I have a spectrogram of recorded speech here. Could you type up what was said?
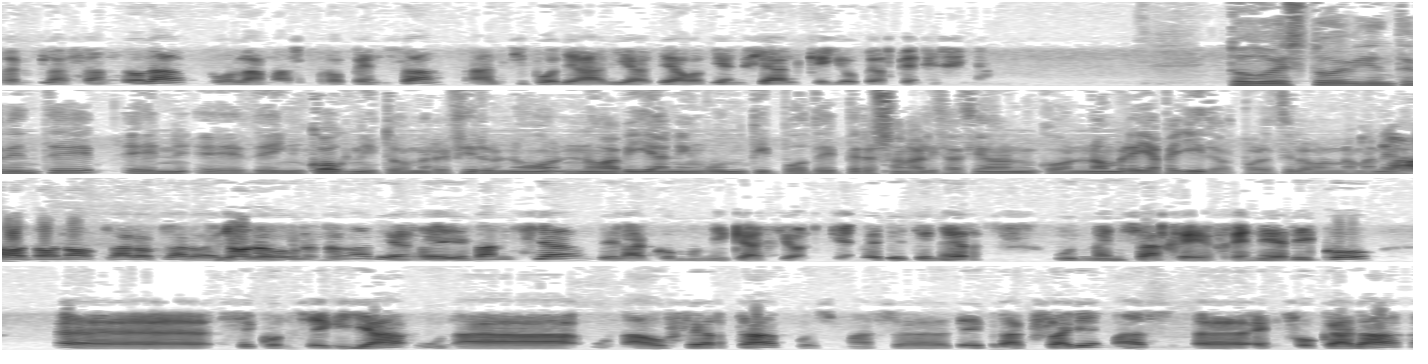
reemplazándola por la más propensa al tipo de audiencia al que yo pertenecía. Todo esto, evidentemente, en, eh, de incógnito, me refiero. No, no había ningún tipo de personalización con nombre y apellidos, por decirlo de alguna manera. No, no, no, claro, claro. Es un tema de relevancia de la comunicación, que en vez de tener un mensaje genérico, eh, se conseguía una, una oferta pues más eh, de Black Friday, más enfocada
